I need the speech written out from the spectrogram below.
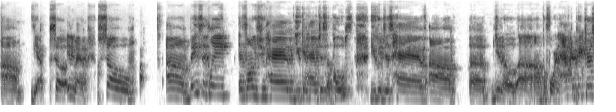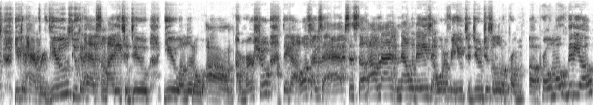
Um, yeah. So anyway, so um, basically, as long as you have, you can have just a post. You could just have um, uh, you know, uh, um, before and after pictures. You can have reviews. You can have somebody to do you a little um, commercial. They got all types of apps and stuff out now, nowadays in order for you to do just a little pro, promo video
